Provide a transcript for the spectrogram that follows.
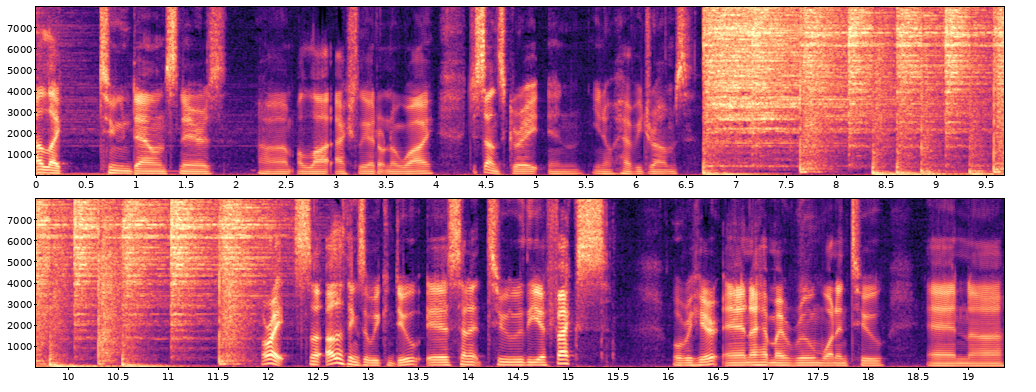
I like tuned down snares um, a lot actually. I don't know why. Just sounds great in you know heavy drums. Alright, so other things that we can do is send it to the effects over here, and I have my room 1 and 2, and uh,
